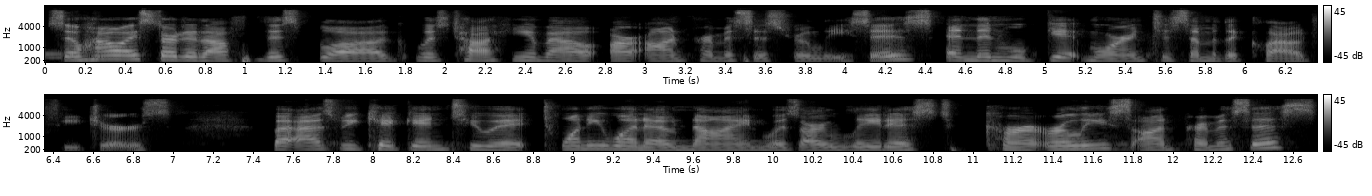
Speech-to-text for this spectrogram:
So, how I started off this blog was talking about our on premises releases, and then we'll get more into some of the cloud features. But as we kick into it, 2109 was our latest current release on premises,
